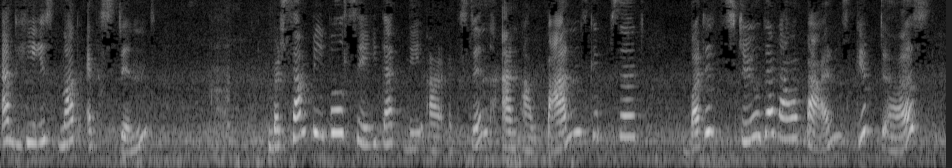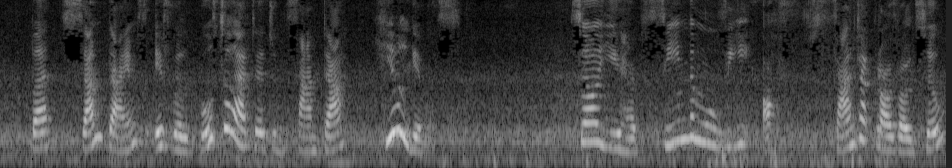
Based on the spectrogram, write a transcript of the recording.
and he is not extend. But some people say that they are extend and our parents gives it. But it's true that our parents gift us. But sometimes if we'll post a letter to the Santa, he will give us. So you have seen the movie of Santa Claus also.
